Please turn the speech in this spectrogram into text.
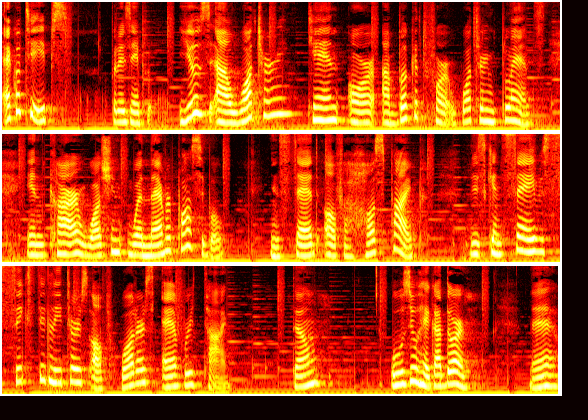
eco tips, por exemplo, use a watering can or a bucket for watering plants and car washing whenever possible instead of a hose pipe. This can save 60 liters of water every time. Então, use o regador, né?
